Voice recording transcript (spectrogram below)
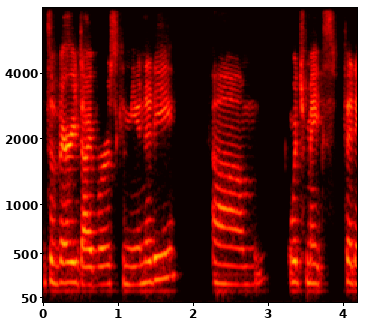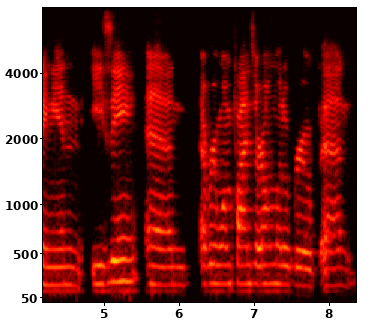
it's a very diverse community. Um, which makes fitting in easy and everyone finds their own little group. And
